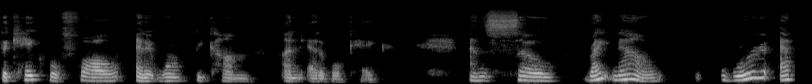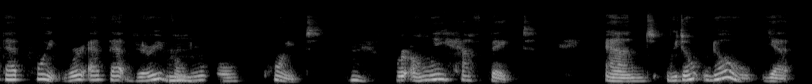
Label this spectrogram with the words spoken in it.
the cake will fall and it won't become an edible cake. And so, right now, we're at that point. We're at that very Mm. vulnerable point. Mm. We're only half baked. And we don't know yet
